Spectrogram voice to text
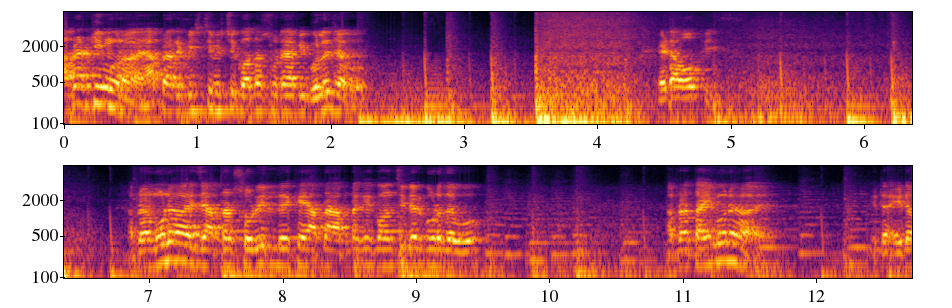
আপনার কি মনে হয়? আপনার মিষ্টি মিষ্টি কথা শুনে আমি বলে যাব? এটা অফিস আপনার মনে হয় যে আপনার শরীর দেখে আপনার আপনাকে কনসিডার করে দেব? আপনার তাই মনে হয়? এটা এটা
